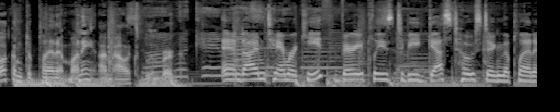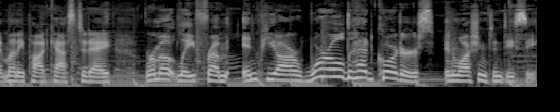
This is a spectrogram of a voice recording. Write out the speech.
welcome to Planet Money. I'm Alex Blumberg. And I'm Tamara Keith, very pleased to be guest hosting the Planet Money podcast today, remotely from NPR World Headquarters in Washington, D.C.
